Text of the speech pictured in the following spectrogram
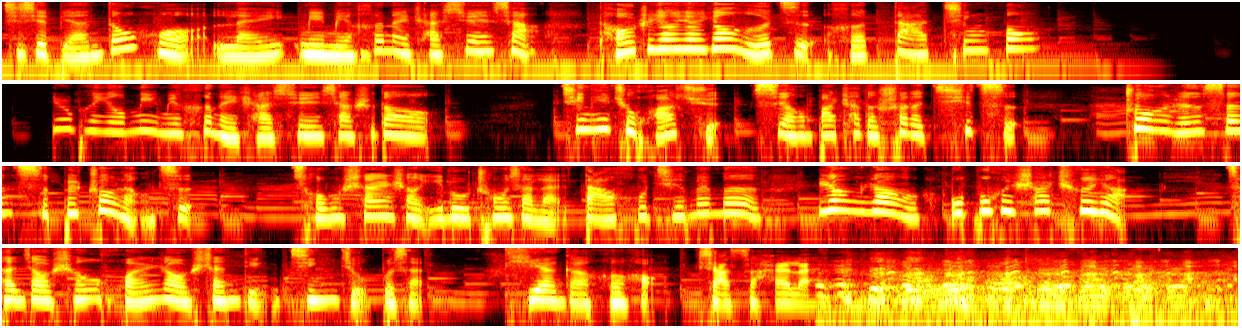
谢谢彼岸灯火雷面面喝奶茶心愿下桃之夭夭幺蛾子和大清风。听众朋友，面面喝奶茶心愿下说道：今天去滑雪，四仰八叉的摔了七次，撞人三次，被撞两次，从山上一路冲下来，大呼姐妹们让让，我不会刹车呀！惨叫声环绕山顶，经久不散，体验感很好，下次还来。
